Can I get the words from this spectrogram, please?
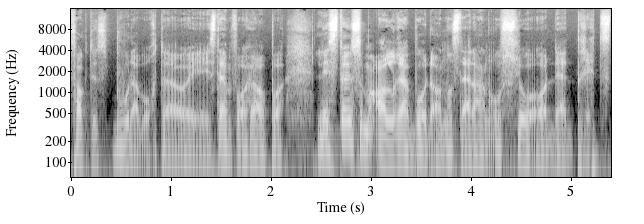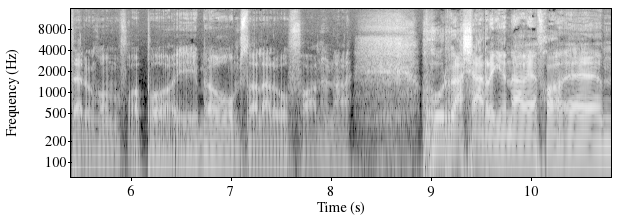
faktisk bor der borte, og istedenfor å høre på Listhaug, som aldri har bodd andre steder enn Oslo og det drittstedet hun kommer fra på, i Møre og Romsdal, eller hvor faen hun er horekjerringen der er fra. Eh,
